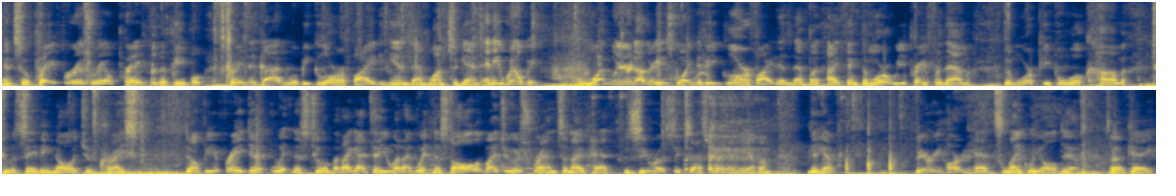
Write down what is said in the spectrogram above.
And so pray for Israel, pray for the people, pray that God will be glorified in them once again. And He will be. One way or another, He's going to be glorified in them. But I think the more we pray for them, the more people will come to a saving knowledge of Christ. Don't be afraid to witness to them, but I got to tell you what, I've witnessed all of my Jewish friends, and I've had zero success with any of them. They have very hard heads, like we all do. Okay?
